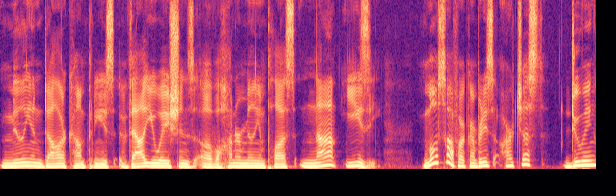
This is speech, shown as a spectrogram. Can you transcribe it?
million dollar companies, valuations of 100 million plus, not easy. Most software companies are just doing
